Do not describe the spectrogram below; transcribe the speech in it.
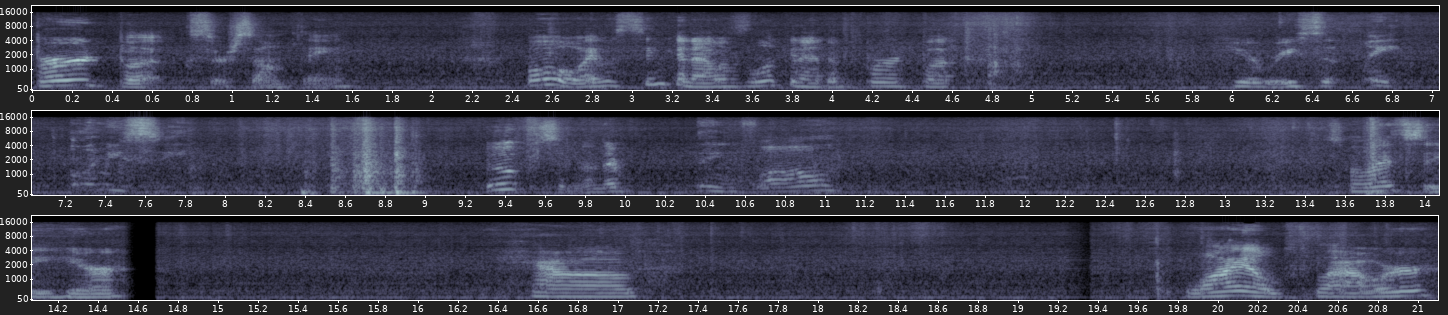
bird books or something. Oh, I was thinking I was looking at a bird book here recently. Let me see. Oops, another thing fall. So let's see here. We have wildflower.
